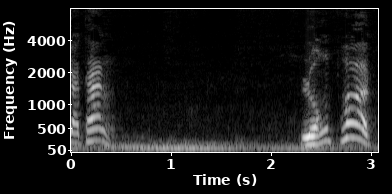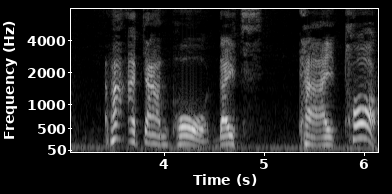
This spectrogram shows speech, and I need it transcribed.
กระทั่ง หลวงพ่อพระอาจารย์โพได้ถ่ายทอด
